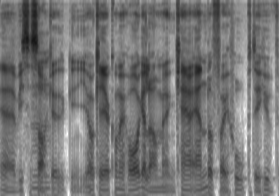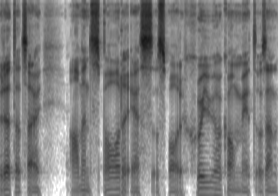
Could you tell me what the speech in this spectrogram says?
eh, vissa Mm. saker. Okej, jag kommer ihåg alla dem, men kan jag ändå få ihop det i huvudet att så här, ja men spader S och spader 7 har kommit och sen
